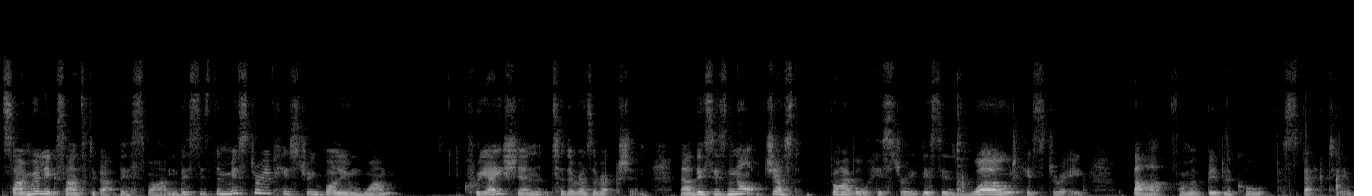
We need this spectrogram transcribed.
so I'm really excited about this one. This is the Mystery of History Volume 1, Creation to the Resurrection. Now this is not just Bible history, this is world history but from a biblical perspective.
